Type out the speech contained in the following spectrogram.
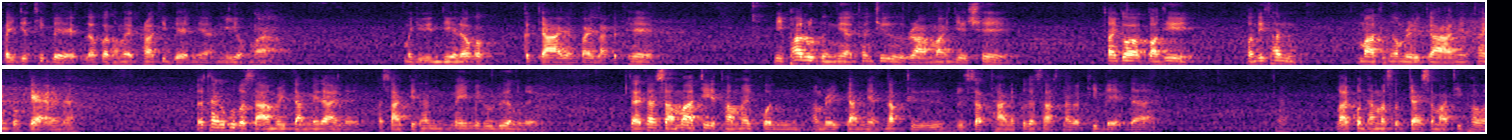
ไปยึดทิเบต แล้วก็ทำให้พระทิเบตเนี่ยหนีออกมา มาอยู่อินเดียแล้วก็กระจายกันไปหลายประเทศ มีพระรูปหนึ่งเนี่ยท่านชื่อรามะเยเช่ท่านก็ตอนที่ตอนที่ท่านมาถึงอเมริกาเนี่ยท่านก็แก่แล้วนะ แล้วท่านก็พูดภาษาอเมริกันไม่ได้เลย ภาษาอังกฤษท่านไม่ไม่รู้เรื่องเลย แต่ท่านสามารถที่จะทำให้คนอเมริกันเนี่ยนับถือหรือศรัทธาในพุทธศาสนาแบบทิเบตได้นะหลายคนทำมาสนใจสมาธิภาว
